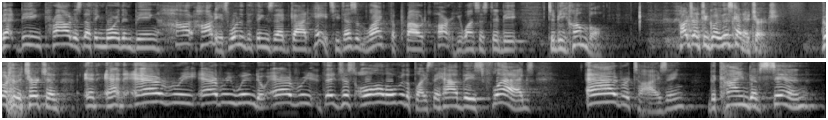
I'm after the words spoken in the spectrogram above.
That being proud is nothing more than being haughty. It's one of the things that God hates. He doesn't like the proud heart. He wants us to be to be humble. How'd you like to go to this kind of church? Go to the church and and, and every every window, every they just all over the place. They have these flags advertising the kind of sin,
